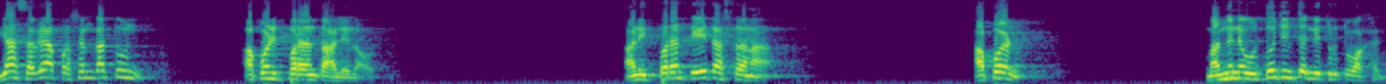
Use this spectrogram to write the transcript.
या सगळ्या प्रसंगातून आपण इथपर्यंत आलेलो आहोत. आणि इथपर्यंत येत असताना आपण माननीय उद्योजींच्या नेतृत्वाखाली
